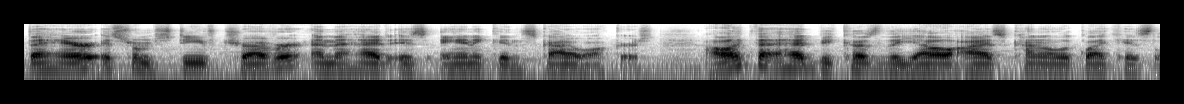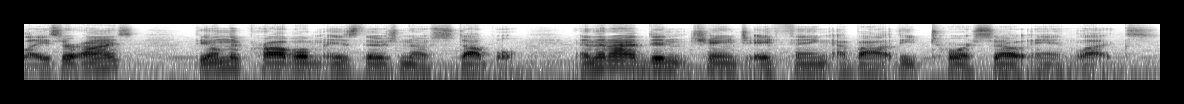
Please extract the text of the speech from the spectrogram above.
The hair is from Steve Trevor and the head is Anakin Skywalker's. I like that head because the yellow eyes kind of look like his laser eyes. The only problem is there's no stubble. And then I didn't change a thing about the torso and legs.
